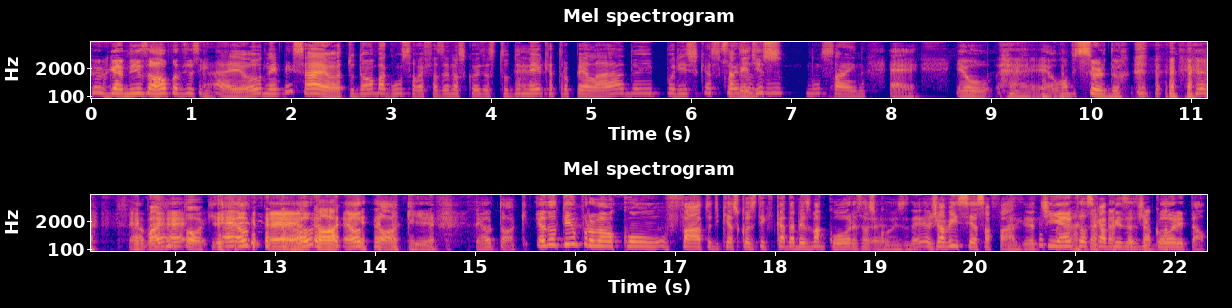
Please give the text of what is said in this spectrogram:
Eu organizo a roupa do dia seguinte. É, eu nem pensar, eu- tudo é uma bagunça, vai fazendo as coisas tudo meio que atropelado e por isso que as Sabia coisas disso? Não, não saem, né? É, eu, é, um absurdo. É, quase um toque. É, o, é, o, é o toque. É o toque. Eu não tenho problema com o fato de que as coisas têm que ficar da mesma cor, essas coisas, né? Eu já venci essa fase. Eu tinha antes as camisas de cor e tal.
